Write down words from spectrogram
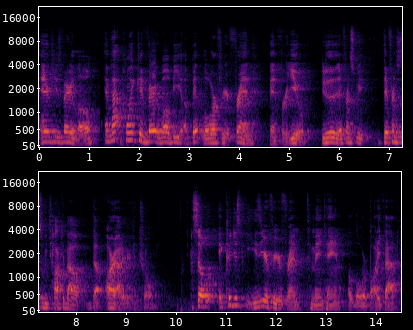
energy is very low, and that point could very well be a bit lower for your friend than for you due to the difference we differences we talked about that are out of your control. So it could just be easier for your friend to maintain a lower body fat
